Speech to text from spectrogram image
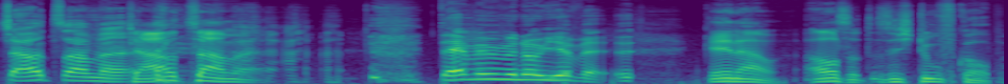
Ciao zusammen. Ciao zusammen. Den müssen wir noch üben. Genau. Also, das ist die Aufgabe.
